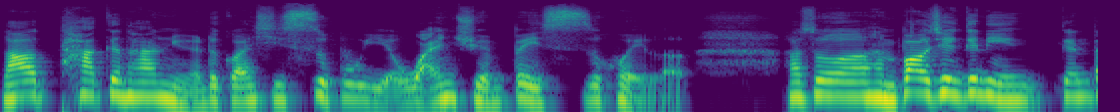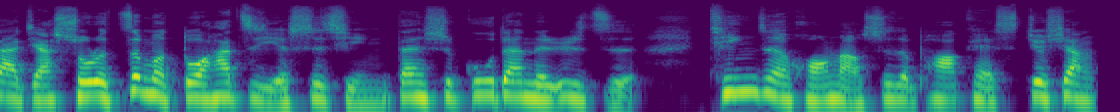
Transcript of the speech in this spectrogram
然后他跟他女儿的关系似乎也完全被撕毁了。他说：“很抱歉跟你跟大家说了这么多他自己的事情，但是孤单的日子，听着黄老师的 podcast，就像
